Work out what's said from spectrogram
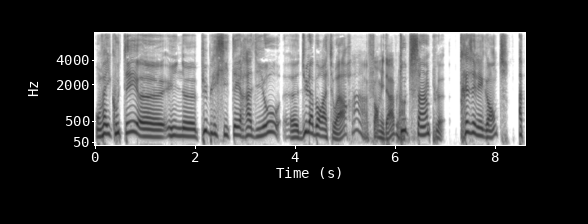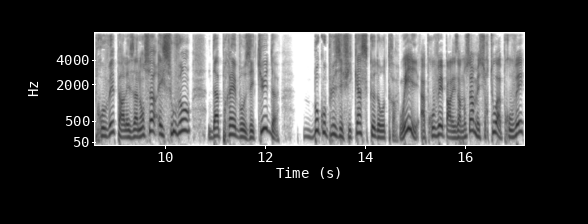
On va écouter euh, une publicité radio euh, du laboratoire, ah, formidable. Toute simple, très élégante, approuvée par les annonceurs. Et souvent, d'après vos études, beaucoup plus efficace que d'autres. Oui, approuvé par les annonceurs, mais surtout approuvé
